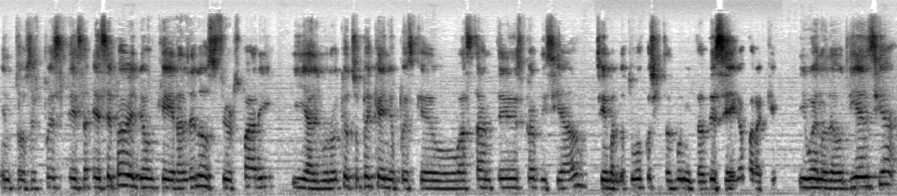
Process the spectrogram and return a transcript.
Entonces, pues ese pabellón que era el de los First Party y alguno que otro pequeño, pues quedó bastante desperdiciado. Sin embargo, tuvo cositas bonitas de Sega para que. Y bueno, de audiencia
